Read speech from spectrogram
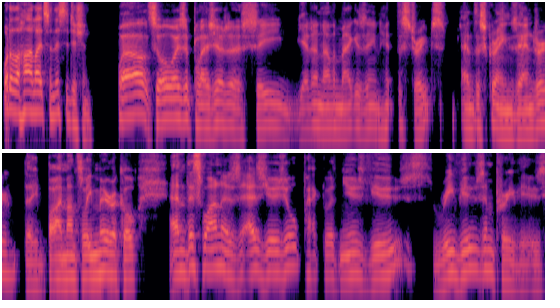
What are the highlights in this edition? Well, it's always a pleasure to see yet another magazine hit the streets and the screens, Andrew, the bi monthly miracle. And this one is, as usual, packed with news, views, reviews, and previews.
